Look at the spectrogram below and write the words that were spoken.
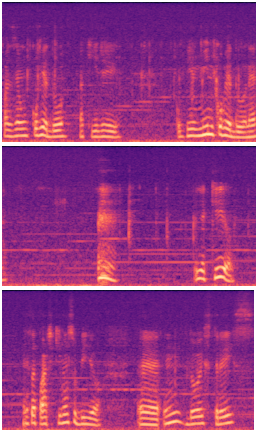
fazer um corredor aqui de um mini corredor, né? E aqui, ó, essa parte aqui vamos subir, ó. É, um, dois, três.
